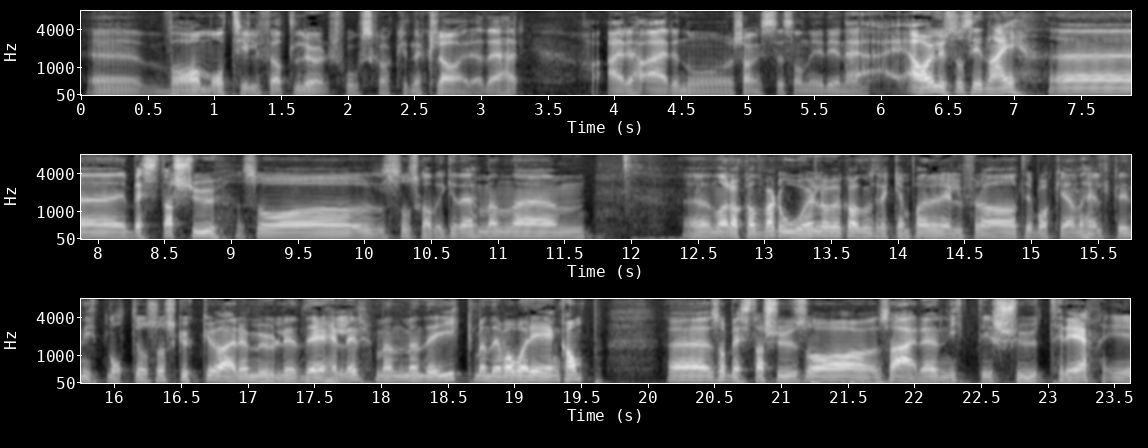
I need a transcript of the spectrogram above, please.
hva må til for at Lørenskog skal kunne klare det her? Er, er, det noen sjanse sånn i dine Jeg har jo lyst til å si nei. Eh, best av sju, så, så, skal det ikke det. Men eh, eh nå har akkurat vært OL, og vi kan jo trekke en parallell fra tilbake igjen helt til 1980 også. Skulle ikke være mulig det heller, men, men det gikk. Men det var bare én kamp. Eh, så best av sju, så, så er det 97-3 i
